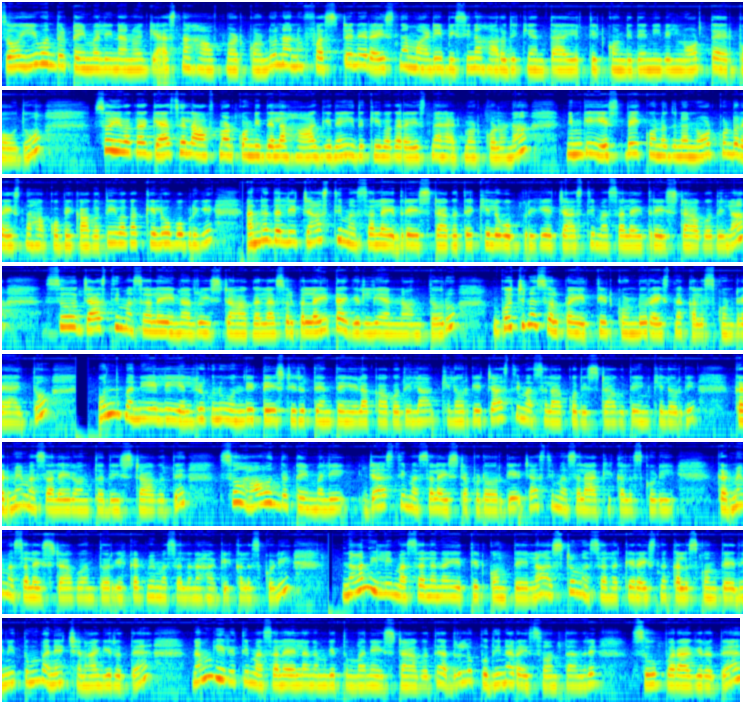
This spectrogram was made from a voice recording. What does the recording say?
ಸೊ ಈ ಒಂದು ಟೈಮಲ್ಲಿ ನಾನು ಗ್ಯಾಸ್ನ ಆಫ್ ಮಾಡಿಕೊಂಡು ನಾನು ಫಸ್ಟೇ ರೈಸ್ನ ಮಾಡಿ ಬಿಸಿನ ಹಾರೋದಕ್ಕೆ ಅಂತ ಎತ್ತಿಟ್ಕೊಂಡಿದ್ದೆ. ನೀವಿಲ್ಲಿ ನೋಡ್ತಾ ಇರ್ಬೋದು. ಸೊ ಇವಾಗ ಗ್ಯಾಸ್ ಎಲ್ಲ ಆಫ್ ಮಾಡ್ಕೊಂಡಿದ್ದೆಲ್ಲ ಆಗಿದೆ. ಇದಕ್ಕೆ ಇವಾಗ ರೈಸ್ನ ಆ್ಯಡ್ ಮಾಡ್ಕೊಳ್ಳೋಣ. ನಿಮಗೆ ಎಷ್ಟು ಬೇಕು ಅನ್ನೋದನ್ನು ನೋಡಿಕೊಂಡು ರೈಸ್ನ ಹಾಕೋಬೇಕಾಗುತ್ತೆ ಇವಾಗ ಕೆಲವೊಬ್ಬೊಬ್ಬರಿಗೆ ಅನ್ನದಲ್ಲಿ ಜಾಸ್ತಿ ಮಸಾಲ ಇದ್ದರೆ ಇಷ್ಟ ಆಗುತ್ತೆ. ಕೆಲವೊಬ್ಬರಿಗೆ ಜಾಸ್ತಿ ಮಸಾಲೆ ಇದ್ದರೆ ಇಷ್ಟ ಆಗೋದಿಲ್ಲ. ಸೊ ಜಾಸ್ತಿ ಮಸಾಲೆ ಏನಾದರೂ ಇಷ್ಟ ಆಗಲ್ಲ. ಸ್ವಲ್ಪ ಲೈಟಾಗಿರಲಿ ಅನ್ನೋ ಅಂಥವ್ರು ಗೊಜ್ಜನ್ನ ಸ್ವಲ್ಪ ಎತ್ತಿಟ್ಕೊಂಡು ರೈಸ್ನ ಕಲಿಸ್ಕೊಂಡ್ರೆ ಆಯಿತು. ಒಂದು ಮನೆಯಲ್ಲಿ ಎಲ್ರಿಗೂ ಒಂದೇ ಟೇಸ್ಟ್ ಇರುತ್ತೆ ಅಂತ ಹೇಳೋಕ್ಕಾಗೋದಿಲ್ಲ. ಕೆಲವ್ರಿಗೆ ಜಾಸ್ತಿ ಮಸಾಲೆ ಹಾಕೋದು ಇಷ್ಟ ಆಗುತ್ತೆ ಇನ್ನು ಕೆಲವ್ರಿಗೆ ಕಡಿಮೆ ಮಸಾಲೆ ಇರೋವಂಥದ್ದು ಇಷ್ಟ ಆಗುತ್ತೆ. ಸೊ ಆ ಒಂದು ಟೈಮಲ್ಲಿ ಜಾಸ್ತಿ ಮಸಾಲೆ ಇಷ್ಟಪಡೋರಿಗೆ ಜಾಸ್ತಿ ಮಸಾಲೆ ಹಾಕಿ ಕಲಿಸ್ಕೊಡಿ. ಕಡಿಮೆ ಮಸಾಲೆ ಇಷ್ಟ ಆಗುವಂಥವ್ರಿಗೆ ಕಡಿಮೆ ಮಸಾಲನ ಹಾಕಿ ಕಲಿಸ್ಕೊಡಿ. ನಾನಿಲ್ಲಿ ಮಸಾಲನ ಎತ್ತಿಟ್ಕೊತ ಇಲ್ಲ, ಅಷ್ಟು ಮಸಾಲಕ್ಕೆ ರೈಸ್ನ ಕಲಿಸ್ಕೊತಾ ಇದ್ದೀನಿ. ತುಂಬಾ ಚೆನ್ನಾಗಿರುತ್ತೆ. ನಮಗೆ ಈ ರೀತಿ ಮಸಾಲೆ ಎಲ್ಲ ನಮಗೆ ತುಂಬಾ ಇಷ್ಟ ಆಗುತ್ತೆ. ಅದರಲ್ಲೂ ಪುದೀನ ರೈಸು ಅಂತ ಅಂದರೆ ಸೂಪರಾಗಿರುತ್ತೆ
